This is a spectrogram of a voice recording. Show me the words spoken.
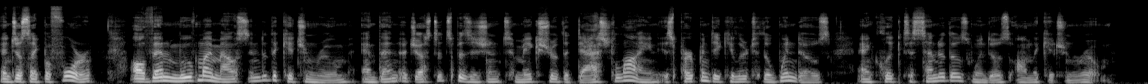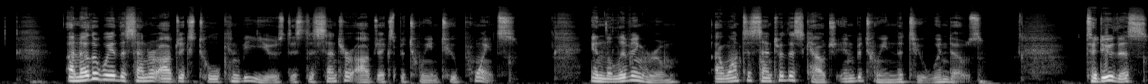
And just like before, I'll then move my mouse into the kitchen room and then adjust its position to make sure the dashed line is perpendicular to the windows and click to center those windows on the kitchen room. Another way the Center Objects tool can be used is to center objects between two points. In the living room, I want to center this couch in between the two windows. To do this,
